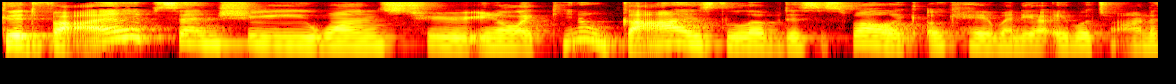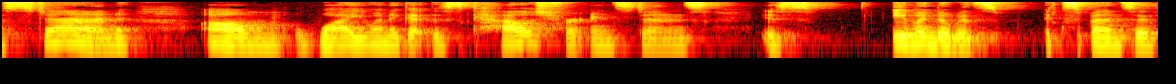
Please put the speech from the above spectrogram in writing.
good vibes and she wants to you know like you know guys love this as well like okay when they are able to understand um, why you want to get this couch for instance is even though it's expensive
